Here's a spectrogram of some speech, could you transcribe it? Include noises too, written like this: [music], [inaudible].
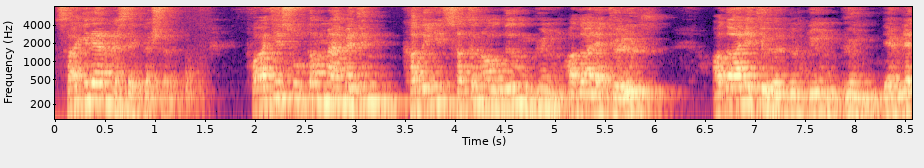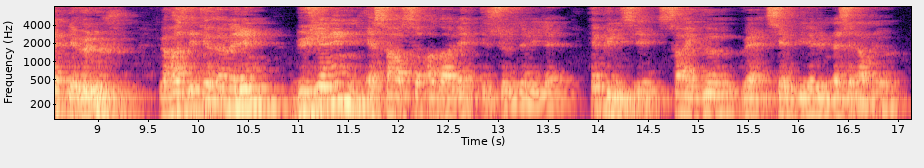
Saygıdeğer meslektaşlarım, Fatih Sultan Mehmet'in kadıyı satın aldığım gün adalet ölür, adaleti öldürdüğün gün devlet de ölür ve Hazreti Ömer'in düzenin esası adalettir sözleriyle hepinizi saygı ve sevgilerimle selamlıyorum.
